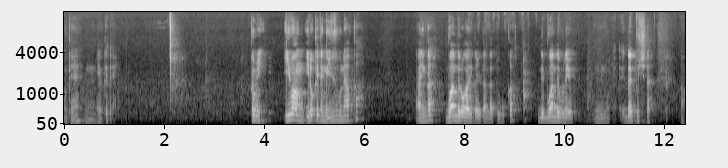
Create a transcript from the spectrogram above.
오케이. 음, 이렇게 돼. 그럼 이- 이왕 이렇게 된 거 인수분해 할까? 아닌가? 무한대로 가니까 일단 놔둬볼까? 근데 무한대분해 음, 냅둡시다. 어.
